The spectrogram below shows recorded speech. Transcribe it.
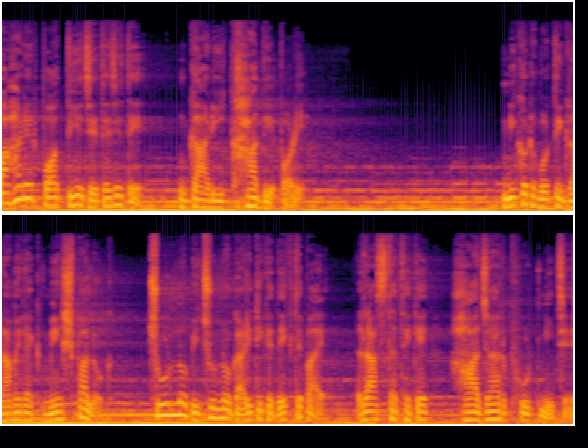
পাহাড়ের পথ দিয়ে যেতে যেতে গাড়ি খাদে পড়ে। নিকটবর্তী গ্রামের এক মেষপালক চূর্ণ বিচূর্ণ গাড়িটিকে দেখতে পায় রাস্তা থেকে হাজার ফুট নিচে।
